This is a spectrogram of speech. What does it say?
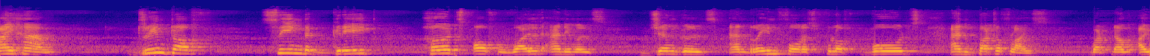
ഐ ഹാവ് ഡ്രീംഡ് ഓഫ് സീയിങ് ദ ഗ്രേറ്റ് herds of wild animals, jungles, and rainforests full of birds and butterflies. But now I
